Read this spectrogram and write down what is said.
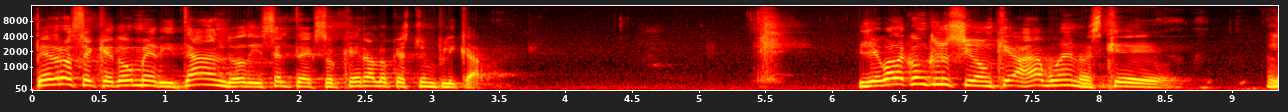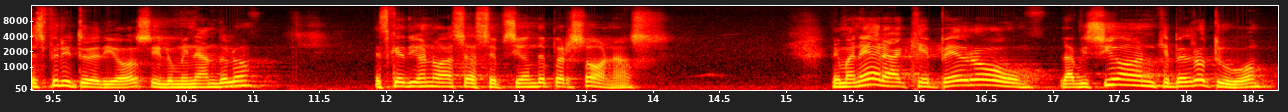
Pedro se quedó meditando, dice el texto, qué era lo que esto implicaba. Y llegó a la conclusión que, ah, bueno, es que el Espíritu de Dios, iluminándolo, es que Dios no hace acepción de personas. De manera que Pedro, la visión que Pedro tuvo,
